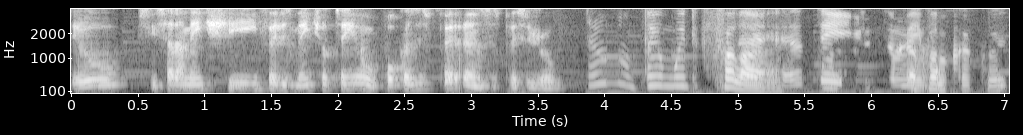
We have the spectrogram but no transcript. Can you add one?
eu, sinceramente, infelizmente, eu tenho poucas esperanças para esse jogo. Eu não tenho muito o que falar. É, eu tenho também Eu- pouca coisa.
